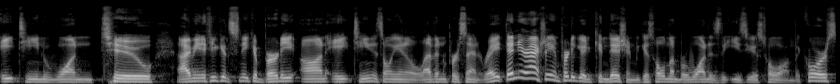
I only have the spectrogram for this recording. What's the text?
18 1 2 i mean if you could sneak a birdie on 18 it's only an 11% rate then you're actually in pretty good condition because hole number one is the easiest hole on the course.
